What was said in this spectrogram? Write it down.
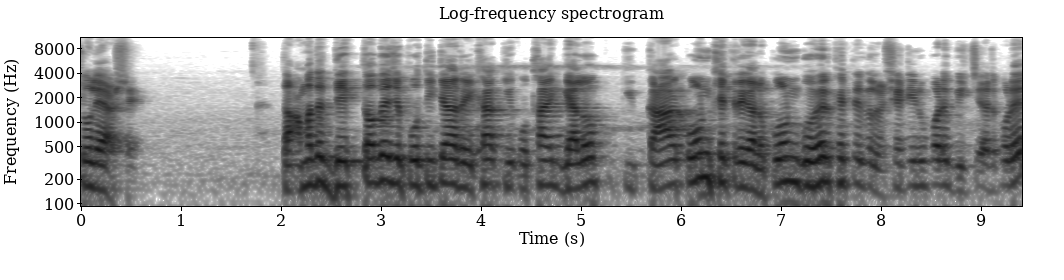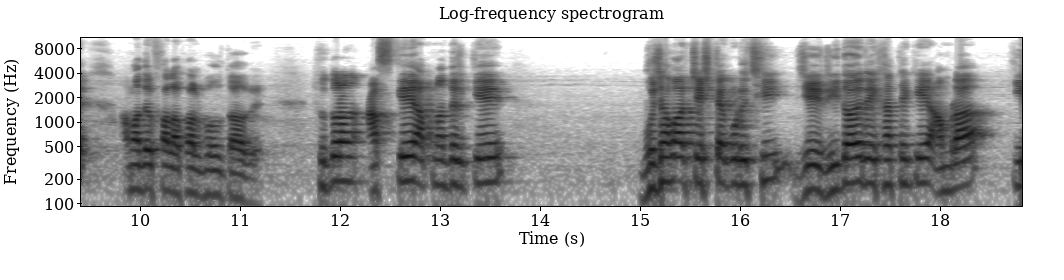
চলে আসে। তা আমাদের দেখতে হবে যে প্রতিটা রেখা কি কোথায় গেল, কি কার কোন ক্ষেত্রে গেল, কোন গ্রহের ক্ষেত্রে গেল, সেটির উপরে বিচার করে আমাদের ফলাফল বলতে হবে। সুতরাং আজকে আপনাদেরকে বোঝাবার চেষ্টা করেছি যে হৃদয় রেখা থেকে আমরা কি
